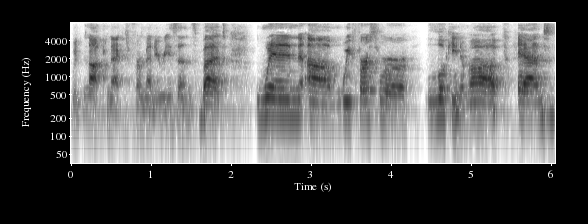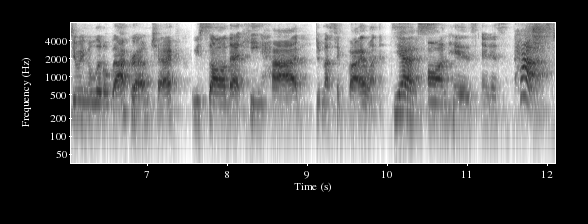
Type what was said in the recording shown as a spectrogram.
would not connect for many reasons. But when um, we first were looking him up and doing a little background check, we saw that he had domestic violence Yes. on his in his past.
